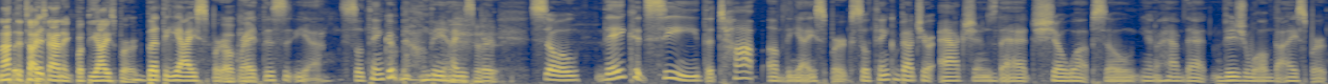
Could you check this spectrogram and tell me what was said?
Not the But- but- Titanic, but, the iceberg. But the iceberg, Okay. right? This is yeah. So think about the iceberg. so they could see the top of the iceberg. So think about your actions that show up. So, you know, have that visual of the iceberg.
